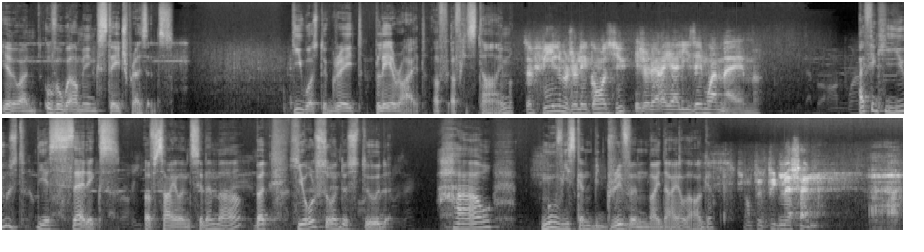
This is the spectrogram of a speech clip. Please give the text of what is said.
you know, an overwhelming stage presence. He was the great playwright of, of his time. Ce film, je l'ai conçu et je l'ai réalisé moi-même. I think he used the aesthetics of silent cinema, but he also understood how movies can be driven by dialogue. J'en peux plus de ma femme. Ah.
